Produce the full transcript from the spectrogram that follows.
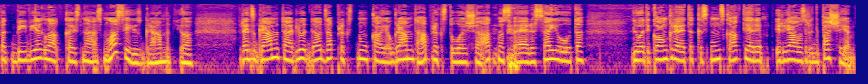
pat bija vieglāk, ka es neesmu lasījusi grāmatu. Jo, redz, grāmatā ir ļoti daudz aprakstu, nu, kā jau grāmatā aprakstoša atmosfēra, sajūta, ļoti konkrēta, kas mums kā aktieriem ir jāuzrada pašiem.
